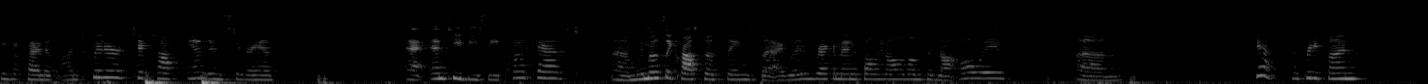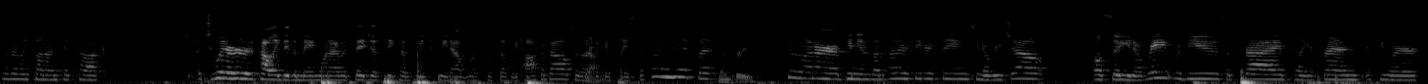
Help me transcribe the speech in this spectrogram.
You can find us on Twitter, TikTok, and Instagram at mtbc podcast. Um, we mostly cross post things, but I would recommend following all of them because not always. Um, yeah, they're pretty fun. We're really fun on TikTok. T- Twitter would probably be the main one I would say, just because we tweet out most of the stuff we talk about, so that's Yeah. a good place to find it. But Agreed. if you want our opinions on other theater things, you know, reach out. Also, you know, rate, review, subscribe, tell your friends. If you are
